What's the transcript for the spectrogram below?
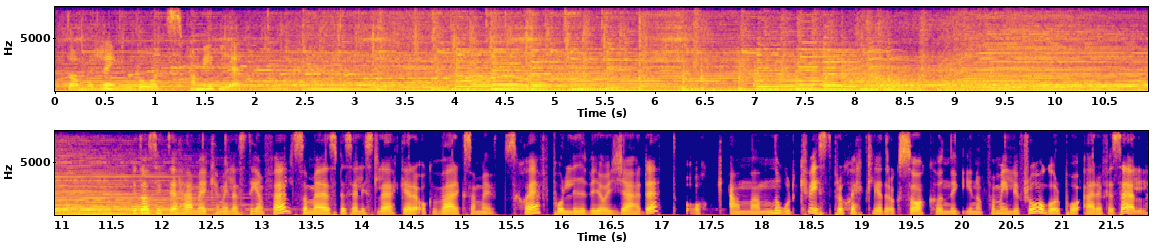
Podd om regnbågsfamiljer. Idag sitter jag här med Camilla Stenfeldt som är specialistläkare och verksamhetschef på Livio Gärdet och Anna Nordqvist, projektledare och sakkunnig inom familjefrågor på RFSL.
